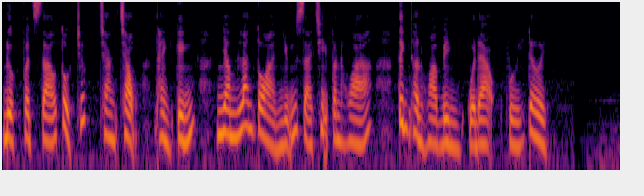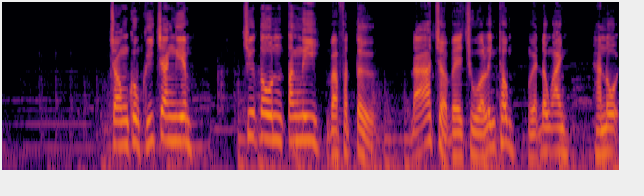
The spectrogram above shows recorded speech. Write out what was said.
được Phật giáo tổ chức trang trọng, thành kính nhằm lan tỏa những giá trị văn hóa, tinh thần hòa bình của đạo với đời. Trong không khí trang nghiêm, chư tôn tăng ni và Phật tử đã trở về chùa Linh Thông, huyện Đông Anh, Hà Nội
